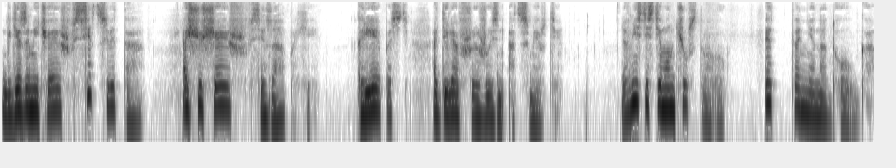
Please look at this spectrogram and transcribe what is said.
где замечаешь все цвета, ощущаешь все запахи. Крепость, отделявшая жизнь от смерти. Вместе с тем он чувствовал, это ненадолго.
